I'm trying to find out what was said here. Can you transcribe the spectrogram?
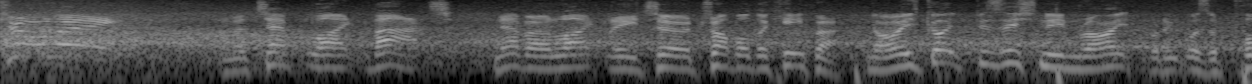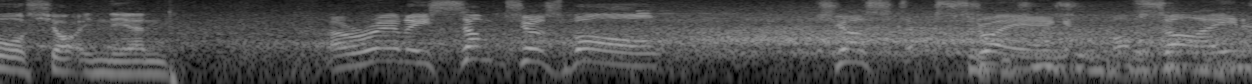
Surely! An attempt like that, never likely to trouble the keeper. No, he's got his positioning right, but it was a poor shot in the end. A really sumptuous ball, just straying offside.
